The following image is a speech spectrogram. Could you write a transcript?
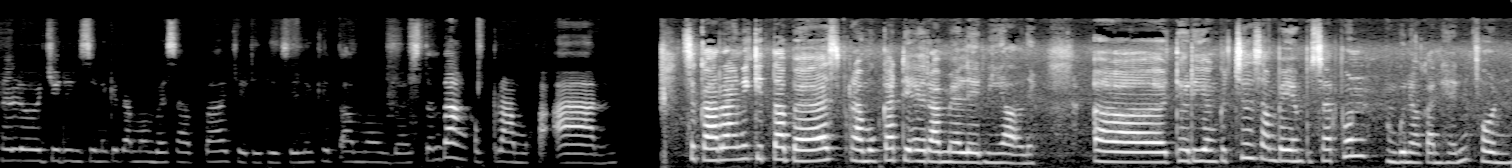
Halo, jadi di sini kita mau bahas apa? Jadi di sini kita mau bahas tentang kepramukaan. Sekarang ini kita bahas pramuka di era milenial nih. Uh, dari yang kecil sampai yang besar pun menggunakan handphone.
